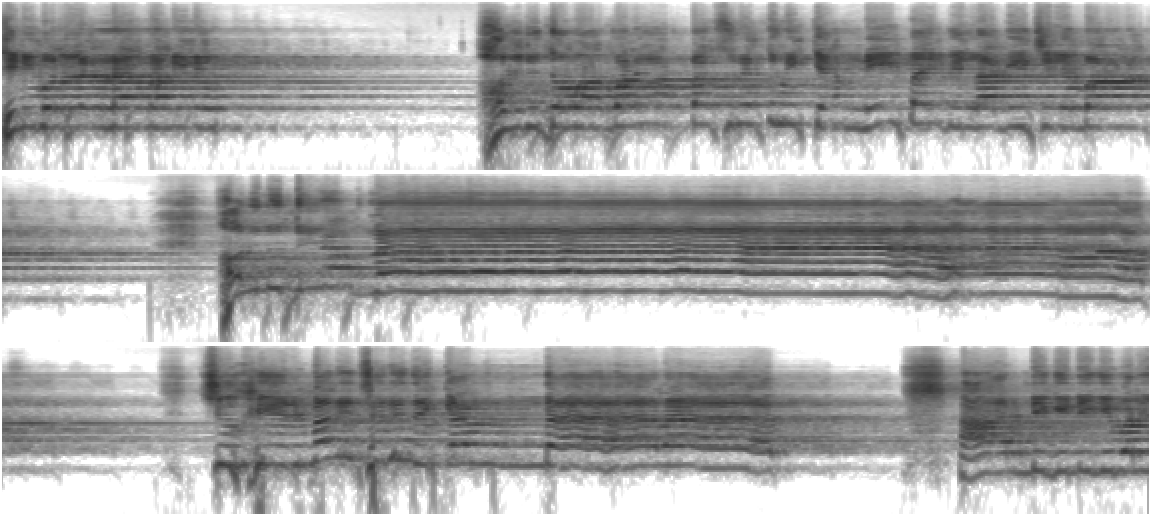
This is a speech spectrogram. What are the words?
তিনি বললেন, না মানিন হজরত তোমার বলে আব্বাস তুমি কেমনি পাইবে লাগিয়েছিলে না হজরত আব্বাস চোখের মানে ছেড়ে কান্দার। আর ডিগি ডিগি বলি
